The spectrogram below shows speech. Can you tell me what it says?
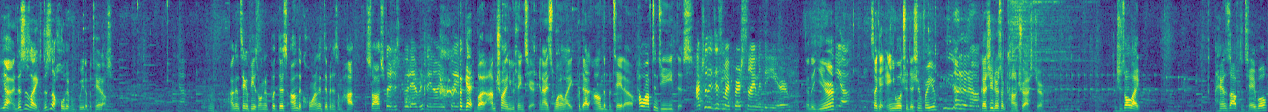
yeah, and this is like, this is a whole different breed of potatoes. Yeah. Hmm, I'm gonna take a piece. I'm gonna put this on the corn. I'm gonna dip it in some hot sauce. So just put everything on your plate. Okay, but I'm trying new things here, and I just want to like put that on the potato. How often do you eat this? Actually, this is my first time in the year. In the year? Yeah. It's like an annual tradition for you. No, no, no. See, there's a contrast here. She's all like hands off the table,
